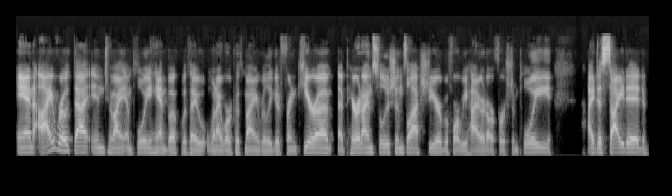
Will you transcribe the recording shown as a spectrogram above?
And I wrote that into my employee handbook with a when I worked with my really good friend Kira at Paradigm Solutions last year before we hired our first employee. I decided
